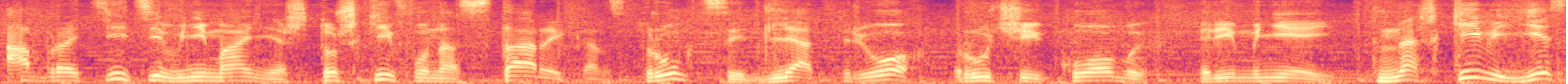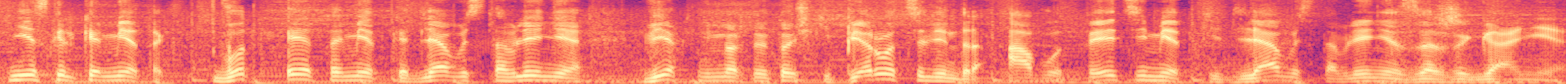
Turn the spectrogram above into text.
обратите внимание, что шкив у нас старой конструкции для трех ручейковых ремней. На шкиве есть несколько меток. Вот эта метка для выставления верхней мертвой точки первого цилиндра, а вот эти метки для выставления зажигания.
